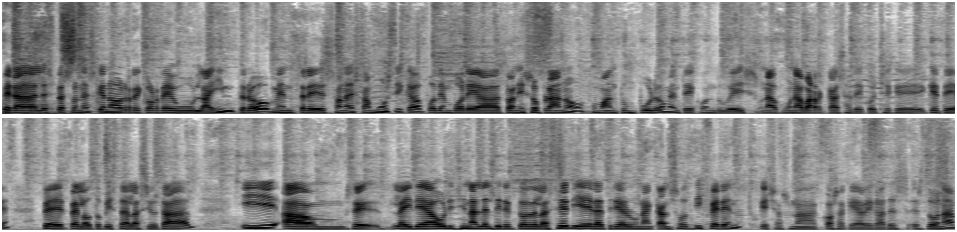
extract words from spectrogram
Per a les persones que no recordeu la intro, mentre sona esta música, podem veure a Toni Soprano fumant un puro mentre condueix una, una barcassa de cotxe que, que té per, per l'autopista de la ciutat i um, la idea original del director de la sèrie era triar una cançó diferent, que això és una cosa que a vegades es dona,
